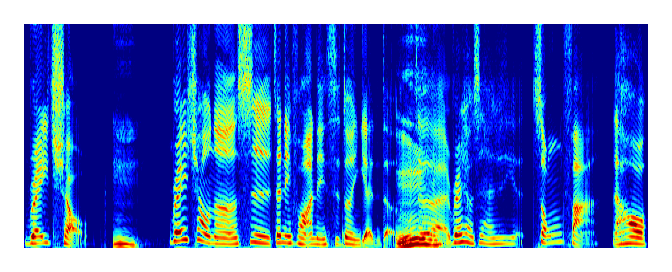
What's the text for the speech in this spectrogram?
Rachel。嗯。Rachel 呢是珍妮佛·安妮斯顿演的，嗯、对不对？Rachel 现在是演中法，然后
